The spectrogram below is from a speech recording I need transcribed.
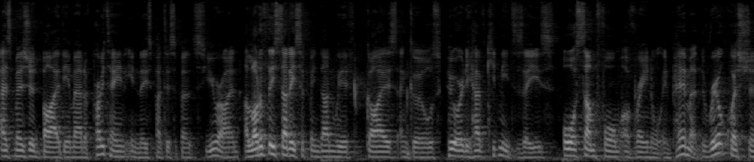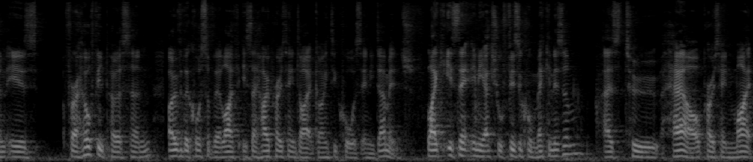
as measured by the amount of protein in these participants' urine, a lot of these studies have been done with guys and girls who already have kidney disease or some form of renal impairment. The real question is for a healthy person over the course of their life, is a high protein diet going to cause any damage? Like, is there any actual physical mechanism as to how protein might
